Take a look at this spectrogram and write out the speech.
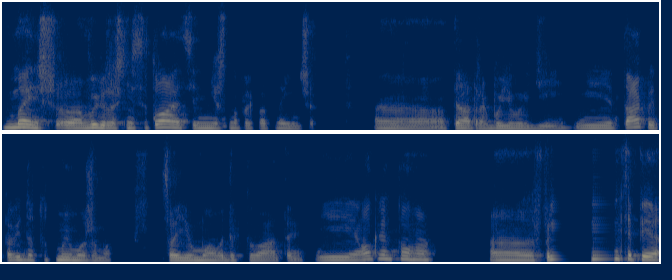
менш е, виграшні ситуації, ніж, наприклад, на інших е, театрах бойових дій. І так, відповідно, тут ми можемо свої умови диктувати. І окрім того, е, в принципі,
